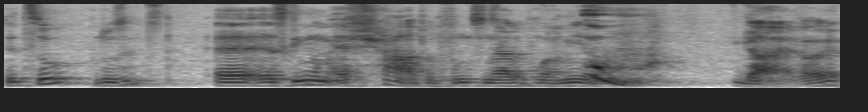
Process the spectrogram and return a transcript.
sitzt du, wo du sitzt. Äh, es ging um F-Sharp und funktionale Programmierung. Geil, oder?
